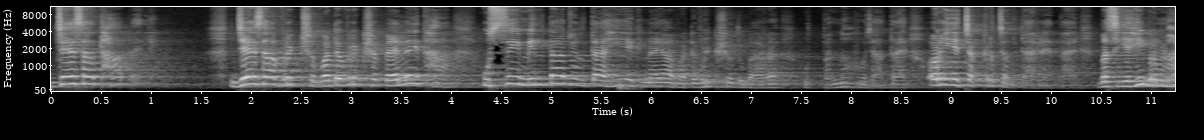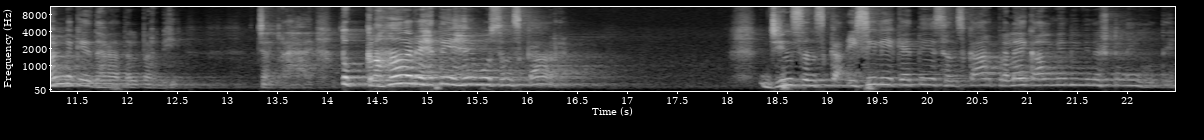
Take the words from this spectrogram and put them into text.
जैसा था पहले। जैसा वृक्ष वट वृक्ष पहले था, उससे मिलता जुलता ही एक नया वट वृक्ष दोबारा उत्पन्न हो जाता है और ये चक्र चलता रहता है। बस यही ब्रह्मांड के धरातल पर भी चल रहा है। तो कहाँ रहते हैं वो संस्कार? जिन संस्कार इसीलिए कहते हैं संस्कार प्रलय काल में भी विनष्ट नहीं होते।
